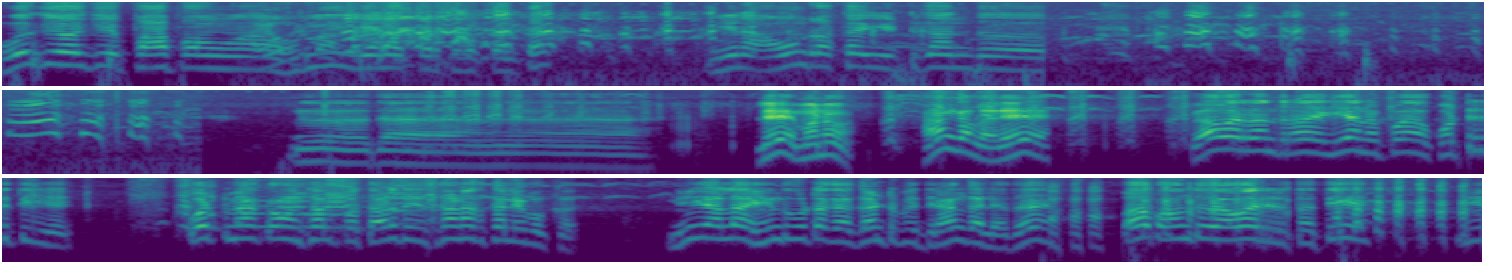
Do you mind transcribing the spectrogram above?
ಹೋಗಿ ಹೋಗಿ ಪಾಪ ಅವ ಹುಡುಗಿ ಏನೋ ಕೊಡ್ಸ್ಬೇಕಂತ ನೀನು ಅವನ ರೊಕ್ಕ ಇಟ್ಕೊಂಡು ಲೇ ಮನು, ಹಂಗಲ್ಲ ಲೇ. ವ್ಯವಹಾರ ಅಂದ್ರೆ ಏನಪ್ಪ ಕೊಟ್ಟಿರ್ತೀವಿ ಕೊಟ್ಟ ಮ್ಯಾಕ ಒಂದು ಸ್ವಲ್ಪ ತಡೆದು ಇಸ್ಕೊಳೋದು ಕಲಿಬೇಕು. ನೀ ಎಲ್ಲ ಹಿಂದ್ಗುಟ್ಟಾಗ ಗಂಟು ಬಿದ್ರಿ ಹಂಗಲ್ಲ ಅದು. ಪಾಪ ಒಂದು ವ್ಯವಹಾರ ಇರ್ತತಿ. ನೀ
